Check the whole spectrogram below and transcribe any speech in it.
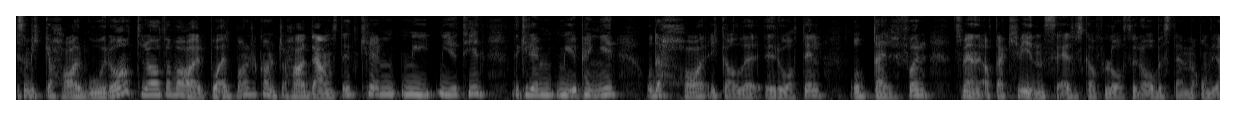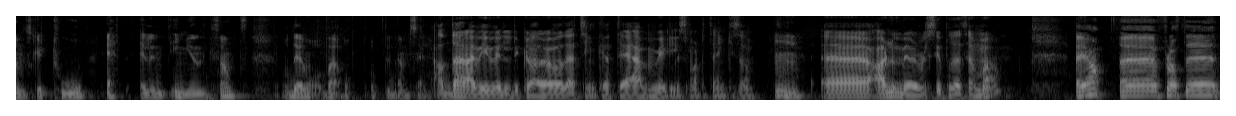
som ikke har god råd til å ta vare på et barn som kanskje har downs. Det krever mye, mye tid, det krever mye penger, og det har ikke alle råd til. Og derfor så mener jeg at det er kvinnen selv som skal få lov til å bestemme om de ønsker to, ett eller ingen. ikke sant? Og det må være opp, opp til dem selv. Ja, Der er vi veldig klare, og jeg tenker at det er veldig smart å tenke sånn. Mm. Uh, er det noe mer du vil si på det temaet? Ja, eh, for at det,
